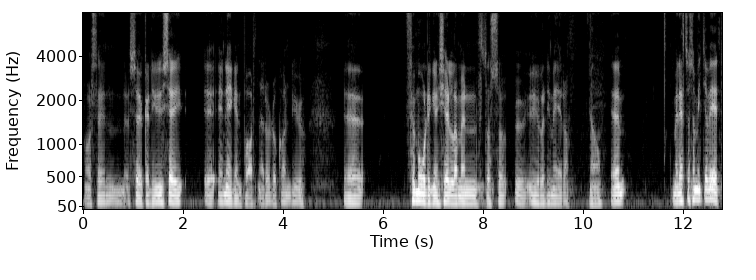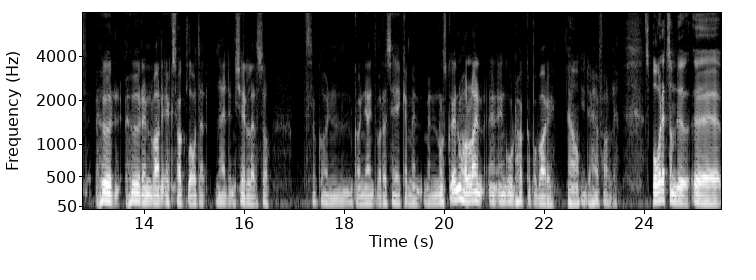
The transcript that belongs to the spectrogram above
Och sen söker de ju sig eh, en egen partner och då kan de ju förmodligen skälla, men förstås så uh, ylar de mera. Ja. Um, men eftersom inte jag vet hur, hur en var exakt låter när den skäller, så, så kan, kan jag inte vara säker. Men, men nu skulle jag nog hålla en, en, en god hacka på varg Ja. i det här fallet. Spåret som du eh,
